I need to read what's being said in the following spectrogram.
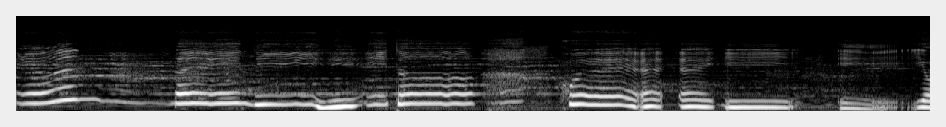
年美丽的回忆哟。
